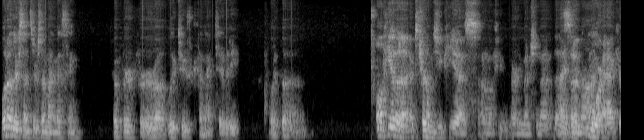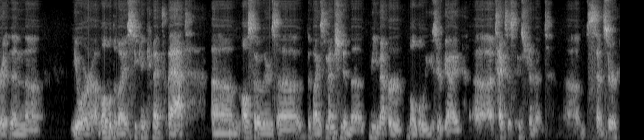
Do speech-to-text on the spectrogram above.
what other sensors am I missing? For, for uh, Bluetooth connectivity with uh, Well, if you have an external GPS, I don't know if you already mentioned that, that's uh, more accurate than uh, your uh, mobile device. You can connect to that. Um, also, there's a device mentioned in the VMapper mobile user guide, uh, a Texas Instrument um, sensor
